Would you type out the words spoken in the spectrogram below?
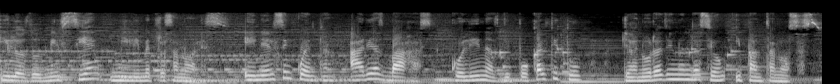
y los 2.100 milímetros anuales. En él se encuentran áreas bajas, colinas de poca altitud, llanuras de inundación y pantanosas.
